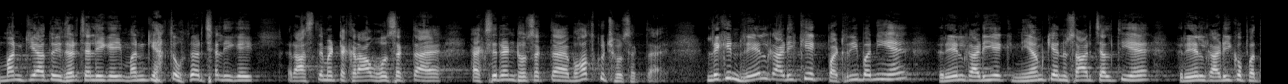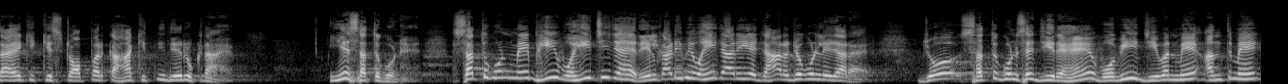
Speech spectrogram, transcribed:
मन किया तो इधर चली गई, मन किया तो उधर चली गई। रास्ते में टकराव हो सकता है एक्सीडेंट हो सकता है, बहुत कुछ हो सकता है। लेकिन रेलगाड़ी की एक पटरी बनी है, रेलगाड़ी एक नियम के अनुसार चलती है। रेलगाड़ी को पता है कि किस स्टॉप पर कहाँ कितनी देर रुकना है। ये सत्गुण है। सत्गुण में भी वही चीज़ें हैं, रेलगाड़ी भी वहीं जा रही है, जहाँ रजोगुण ले जा रहा है। जो सत्गुण से जी रहे हैं, वो भी जीवन में, अंत में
